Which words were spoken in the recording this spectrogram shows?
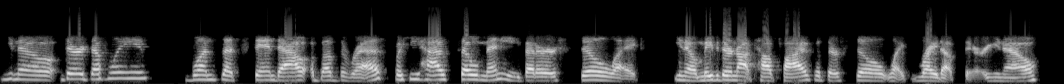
you know, there are definitely ones that stand out above the rest, but he has so many that are still like, you know, maybe they're not top five, but they're still like right up there, you know?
